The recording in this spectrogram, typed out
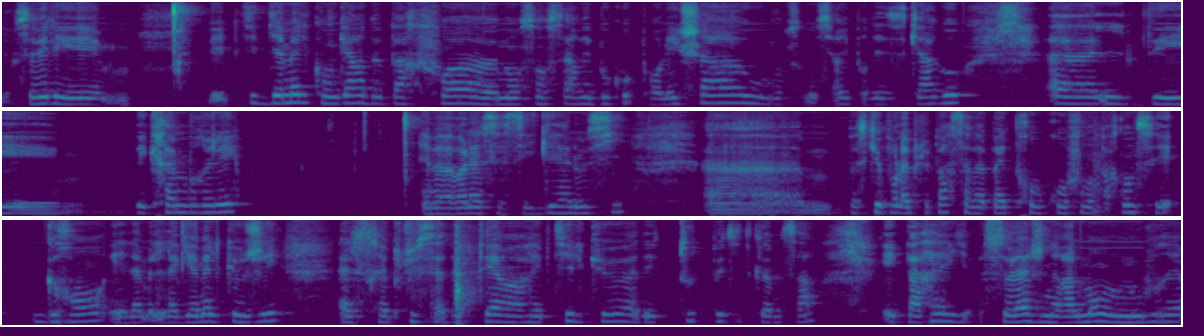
vous savez les, petites gamelles qu'on garde parfois, on s'en servait beaucoup pour les chats, ou on s'en est servi pour des escargots, des, des crèmes brûlées, et ben voilà, c'est idéal aussi. Euh, parce que pour la plupart, ça va pas être trop profond. Par contre, c'est grand et la, gamelle que j'ai, elle serait plus adaptée à un reptile que à des toutes petites comme ça. Et pareil, cela généralement, on ouvrait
